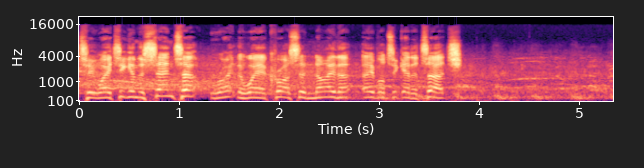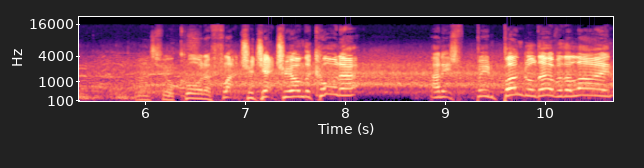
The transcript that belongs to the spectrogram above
Two waiting in the centre, right the way across, and neither able to get a touch. Mansfield corner, flat trajectory on the corner, and it's been bundled over the line.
